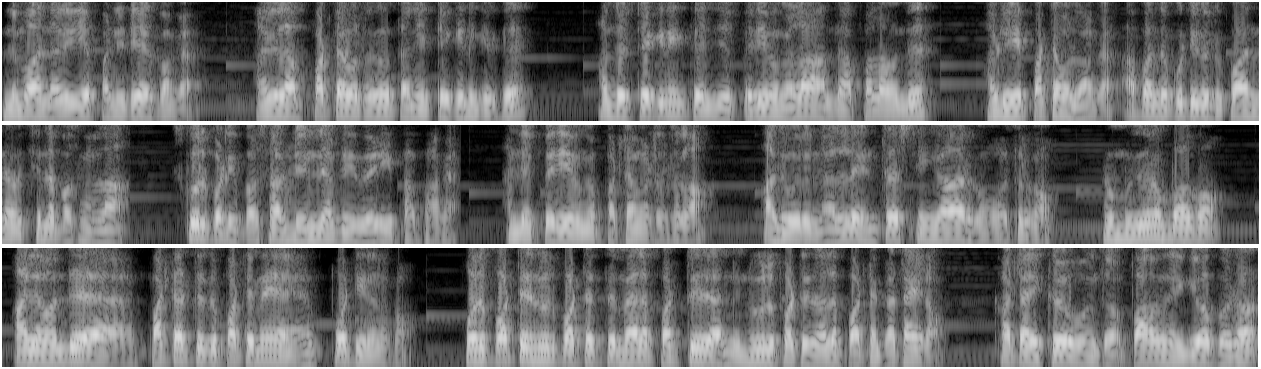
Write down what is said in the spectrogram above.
இந்த மாதிரி நிறைய பண்ணிகிட்டே இருப்பாங்க. அதெல்லாம் பட்டை விடுறதுக்கும் தனி டெக்னிக் இருக்குது அந்த டெக்னிக் தெரிஞ்ச பெரியவங்கெல்லாம் அந்த அப்போல்லாம் வந்து அப்படியே பட்டம் விடுவாங்க. அப்போ அந்த குட்டி குட்டி குழந்தை சின்ன பசங்கள்லாம் ஸ்கூல் படிக்க பசங்க அப்படி நின்று அப்படியே வேடிக்கை பார்ப்பாங்க. அந்த பெரியவங்க பட்டம் விடுறதெல்லாம் அது ஒரு நல்ல இன்ட்ரெஸ்டிங்காக இருக்கும் ஒருத்தருக்கும் ரொம்ப தூரம் பார்க்கும். அதில் வந்து பட்டத்துக்கு பட்டமே போட்டி நடக்கும். ஒரு பட்டம் இன்னொரு பட்டத்து மேலே பட்டு அந்த நூல் பட்டதால பட்டம் கட்டாயிடும். கட்டாயி கீழே விழுந்துடும் பறந்து எங்கேயோ போயிடும்.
